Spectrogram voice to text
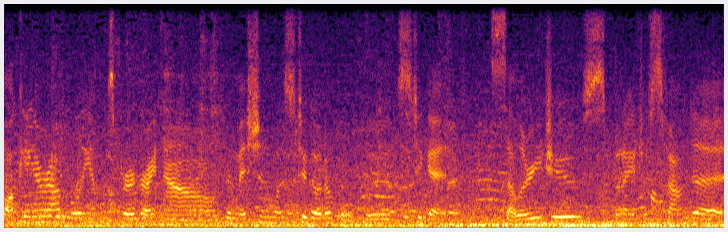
walking around Williamsburg right now. The mission was to go to Whole Foods to get celery juice, but I just found a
